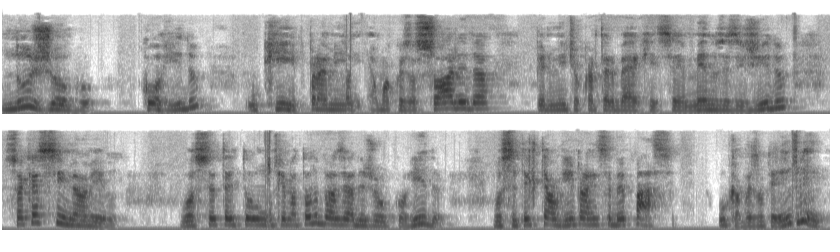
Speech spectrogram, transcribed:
no jogo corrido, o que para mim é uma coisa sólida, permite ao quarterback ser menos exigido. Só que assim, meu amigo, você tentou um esquema todo baseado em jogo corrido, você tem que ter alguém para receber passe. O Cowboys não tem ninguém.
